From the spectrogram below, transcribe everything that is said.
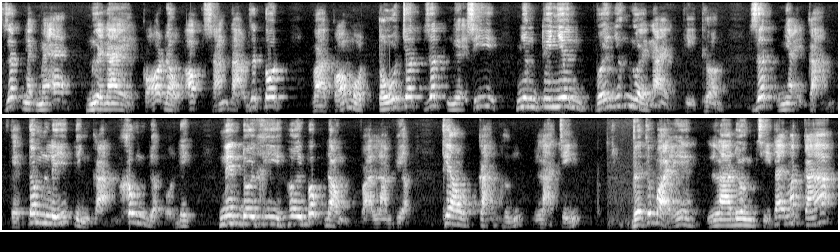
rất mạnh mẽ người này có đầu óc sáng tạo rất tốt và có một tố chất rất nghệ sĩ. Nhưng tuy nhiên, với những người này thì thường rất nhạy cảm về tâm lý, tình cảm không được ổn định, nên đôi khi hơi bốc đồng và làm việc theo cảm hứng là chính. Về thứ bảy là đường chỉ tay mắt cá.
